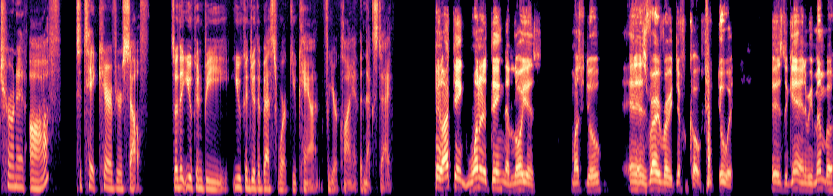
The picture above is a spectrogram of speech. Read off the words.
turn it off to take care of yourself so that you can be you can do the best work you can for your client the next day? You know, I think one of the things that lawyers must do, and it's very, very difficult to do it, is again remember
